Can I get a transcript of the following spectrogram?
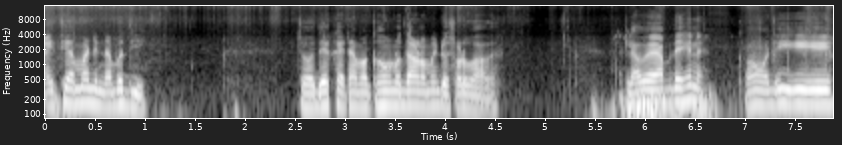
અહીંથી આ માંડીને બધી. જો દેખાય તો આમાં ઘઉંનો દાણો મીંડો સડવા આવે. એટલે હવે આ બધા છે ને ઘઉં હજી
